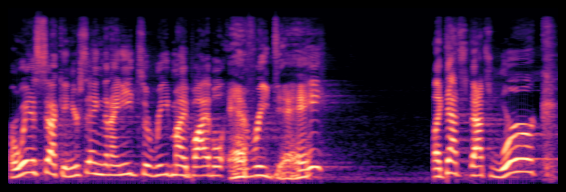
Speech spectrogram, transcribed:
or wait a second, you're saying that I need to read my Bible every day? Like that's that's work.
